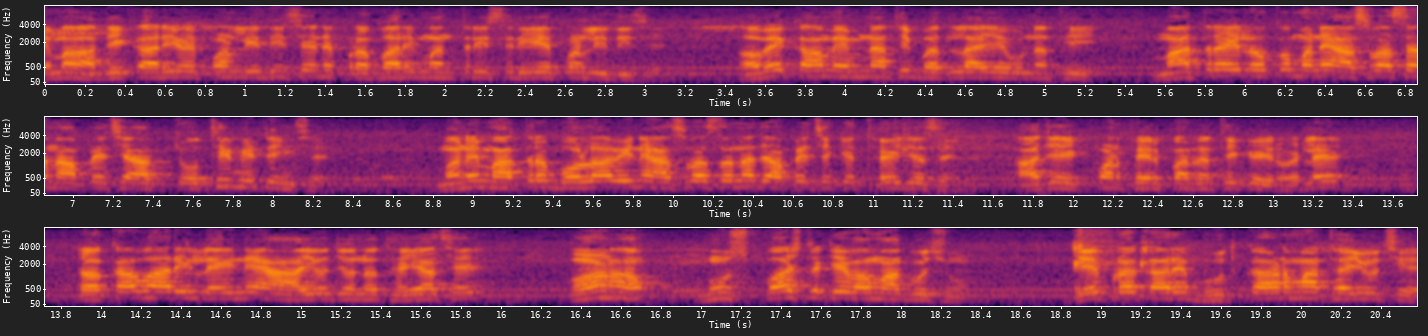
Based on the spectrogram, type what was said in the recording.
એમાં અધિકારીઓએ પણ લીધી છે અને પ્રભારી મંત્રીશ્રીએ પણ લીધી છે. હવે કામ એમનાથી બદલાય એવું નથી. માત્ર એ લોકો મને આશ્વાસન આપે છે, આ ચોથી મિટિંગ છે. મને માત્ર બોલાવીને આશ્વાસન જ આપે છે કે થઈ જશે. આજે એક પણ ફેરફાર નથી કર્યો. એટલે ટકાવારી લઈને આ આયોજનો થયા છે. પણ હું સ્પષ્ટ કહેવા માગું છું જે પ્રકારે ભૂતકાળમાં થયું છે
